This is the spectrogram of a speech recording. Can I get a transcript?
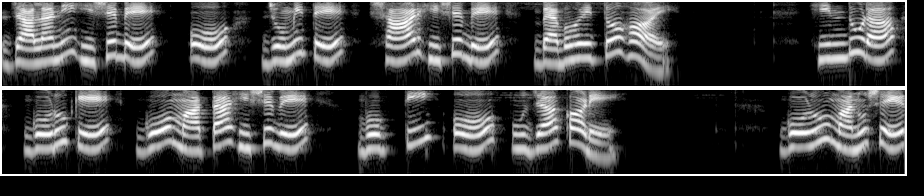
জ্বালানি হিসেবে ও জমিতে সার হিসেবে ব্যবহৃত হয়। হিন্দুরা গরুকে গোমাতা হিসেবে ভক্তি ও পূজা করে। গরু মানুষের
